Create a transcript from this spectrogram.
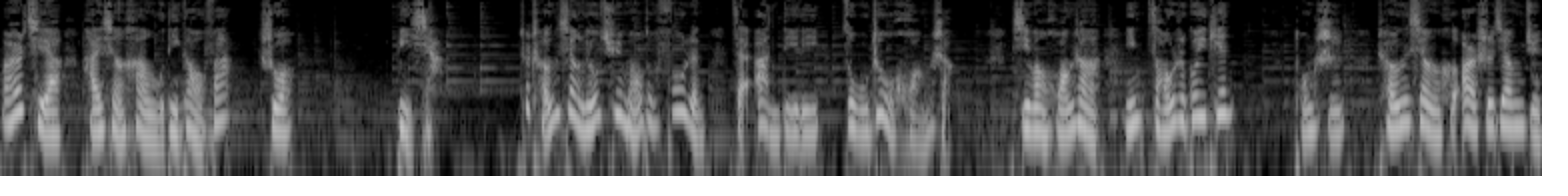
而且啊，还向汉武帝告发说：“陛下，这丞相刘屈毛的夫人在暗地里诅咒皇上，希望皇上啊您早日归天。同时，丞相和二师将军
